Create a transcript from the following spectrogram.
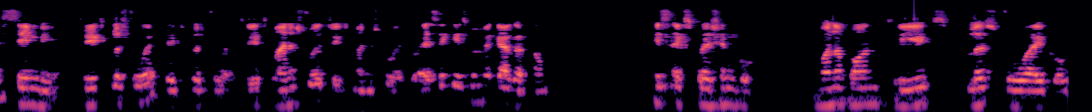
में सेम भी है। थ्री एक्स प्लस टू है थ्री एक्स प्लस टू है थ्री एक्स माइनस टू है थ्री एक्स माइनस टू है तो ऐसे केस में मैं क्या करता हूँ? इस एक्सप्रेशन को one upon three X plus two Y को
